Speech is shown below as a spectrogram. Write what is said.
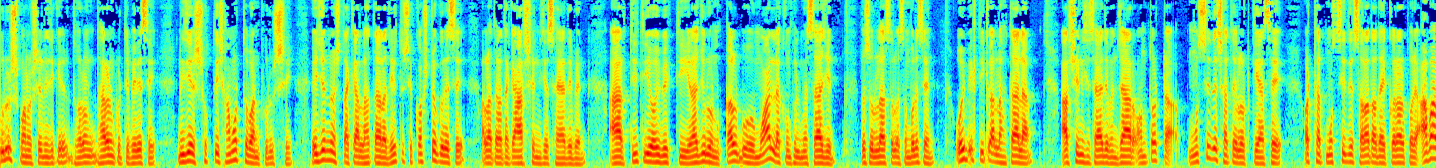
পুরুষ মানুষের নিজেকে ধারণ করতে পেরেছে। নিজের শক্তি সামর্থ্যবান পুরুষ সে। এই জন্য তাকে আল্লাহ তালা যেহেতু সে কষ্ট করেছে, আল্লাহ তালা তাকে আর সে নিচে ছায়া দেবেন। আর তৃতীয় ওই ব্যক্তি, রাজুলুন কালবু মোয়াল্লা কুমফুল মেসাজিদ। রসুল্লাহ সাল্লাম বলেছেন, ওই ব্যক্তিকে আল্লাহ তালা আর সে নিচে ছায়া দেবেন, যার অন্তরটা মসজিদের সাথে লটকে আছে। অর্থাৎ মসজিদে সালাত আদায় করার পরে আবার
